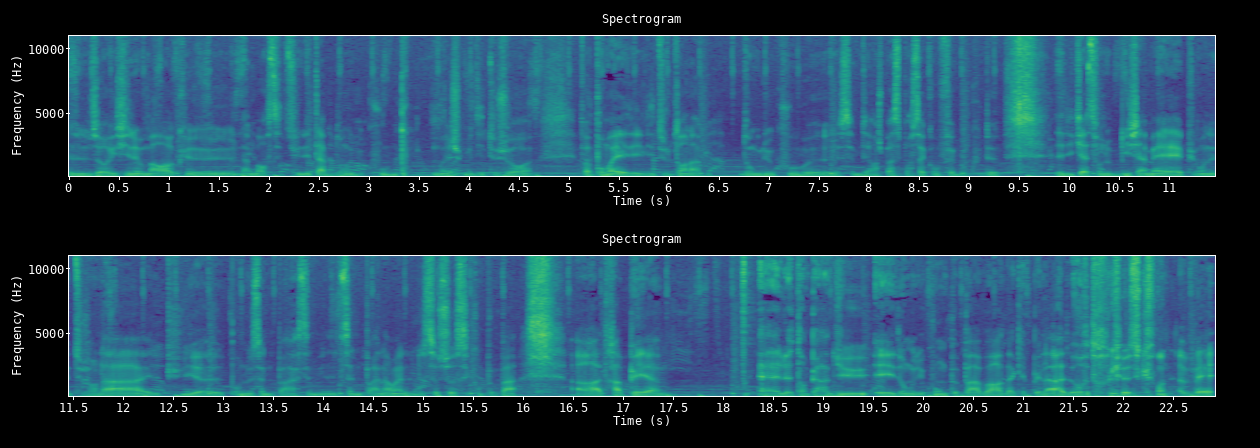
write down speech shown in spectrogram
de nos origines au Maroc euh, la mort c'est une étape. Donc du coup moi je me dis toujours euh, enfin pour moi il est, tout le temps là donc du coup euh, ça me dérange pas. C'est pour ça qu'on fait beaucoup de dédicaces. On n'oublie jamais et puis on est toujours là. Et puis pour nous ça nous paraît ça ça paraît normal. La seule chose c'est qu'on peut pas rattraper euh, le temps perdu. Et donc du coup on ne peut pas avoir d'acapella d'autre que ce qu'on avait.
